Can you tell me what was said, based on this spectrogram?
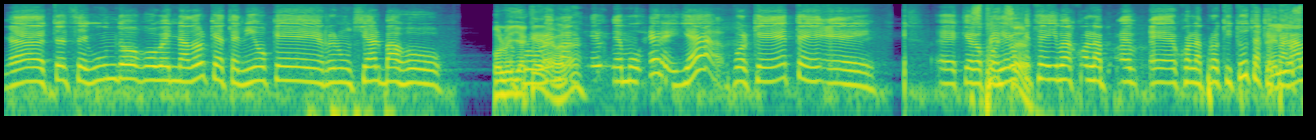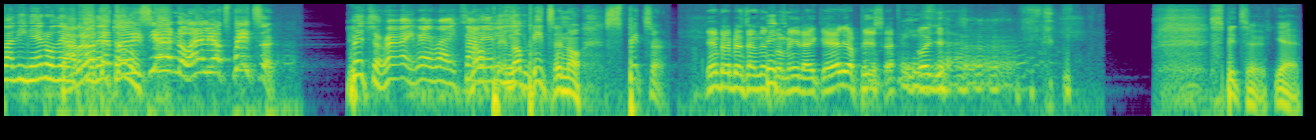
Ya este es el segundo gobernador que ha tenido que renunciar bajo Por problemas de, de mujeres, ya, porque este eh, eh, que lo Spitzer. cogieron que se iba con la eh, eh, con la prostituta que Elliot- pagaba dinero de la Cabrón, te de estoy todo. diciendo, Elliot Spitzer. Spitzer, right, right, right. No, Sorry, no pizza, no. Spitzer. Siempre pensando en Pizza. comida. Y que Helio pizza. Oye, Spitzer, yeah.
